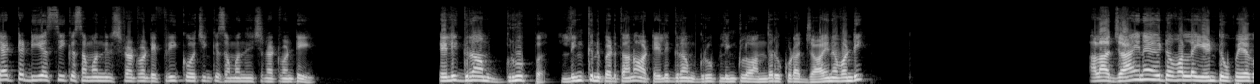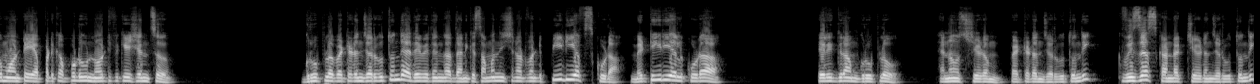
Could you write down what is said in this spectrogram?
టెట్ డిఎస్సికి సంబంధించినటువంటి ఫ్రీ కోచింగ్కి సంబంధించినటువంటి టెలిగ్రామ్ గ్రూప్ లింక్ని పెడతాను. ఆ టెలిగ్రామ్ గ్రూప్ లింక్లో అందరూ కూడా జాయిన్ అవ్వండి. అలా జాయిన్ అయ్యటం వల్ల ఏంటి ఉపయోగం అంటే ఎప్పటికప్పుడు నోటిఫికేషన్స్ గ్రూప్లో పెట్టడం జరుగుతుంది. అదేవిధంగా దానికి సంబంధించినటువంటి పీడిఎఫ్స్ కూడా మెటీరియల్ కూడా టెలిగ్రామ్ గ్రూప్లో అనౌన్స్ చేయడం పెట్టడం జరుగుతుంది. క్విజెస్ కండక్ట్ చేయడం జరుగుతుంది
